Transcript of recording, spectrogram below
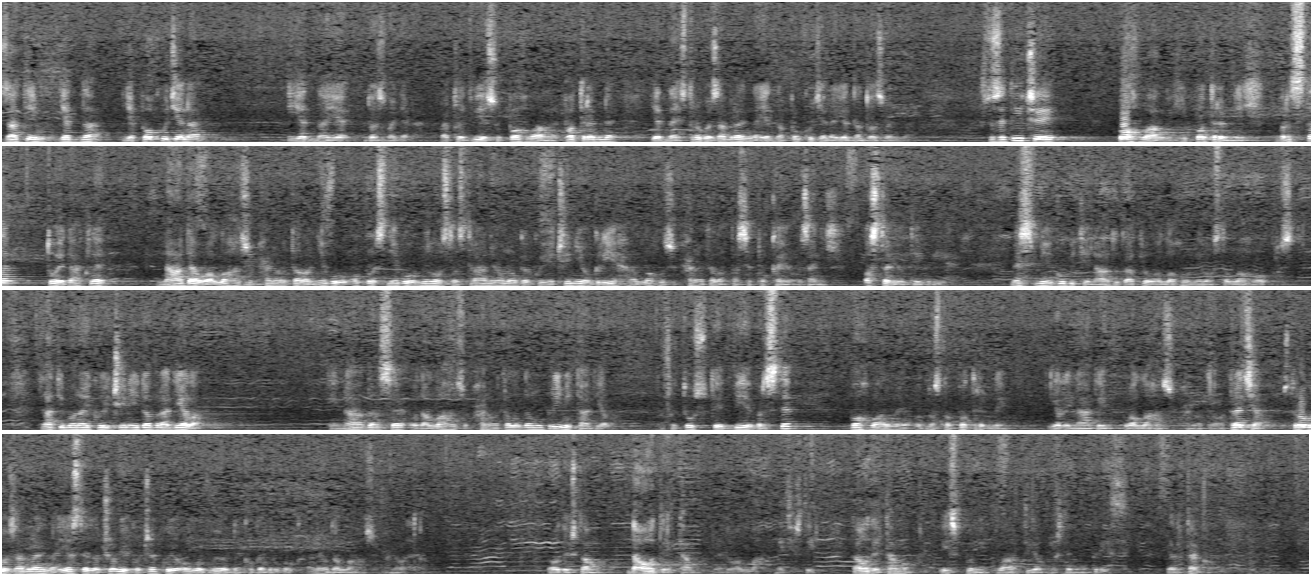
Zatim jedna je pokuđena i jedna je dozvoljena. Dakle, dvije su pohvalne, potrebne, jedna je strogo zabranjena, jedna pokuđena i jedna dozvoljena. Što se tiče pohvalnih i potrebnih vrsta, to je dakle nada u Allaha subhanahu wa ta'ala, njegov oprost, njegovu milost od strane onoga koji je činio grijeha Allahu subhanahu wa ta'ala pa se pokajao za njih, ostavio te grijehe. Ne smije gubiti nadu, dakle, u Allahu milost, Allahu oprost. Zatim onaj koji čini dobra djela i nada se od Allaha subhanahu wa ta'ala da mu primi ta djela. Dakle, to su te dvije vrste pohvalne, odnosno potrebne jeli nade u Allaha subhanahu wa ta'ala. Treća, strogo zabranjena jeste da čovjek očekuje ovo dvoje od nekoga drugog, a ne od Allaha subhanahu wa ta'ala da odeš tamo, da ode tamo, ne do Allah, nećeš ti, da ode tamo, ispuni, plati oprošteni mu grijesi. Je li tako?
